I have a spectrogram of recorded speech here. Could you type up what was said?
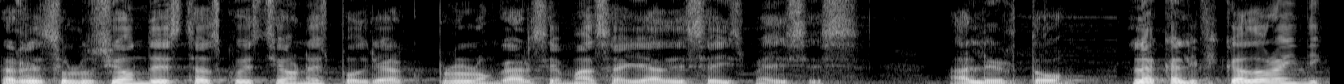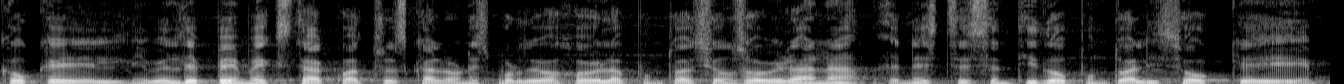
La resolución de estas cuestiones podría prolongarse más allá de seis meses, alertó. La calificadora indicó que el nivel de Pemex está cuatro escalones por debajo de la puntuación soberana. En este sentido, puntualizó que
